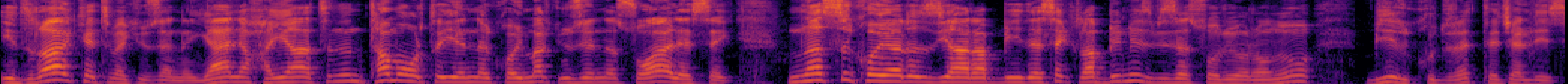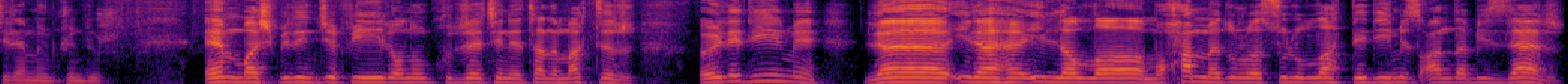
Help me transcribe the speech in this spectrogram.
idrak etmek üzerine yani hayatının tam orta yerine koymak üzerine sual etsek nasıl koyarız ya Rabbi desek Rabbimiz bize soruyor onu bir kudret tecellisiyle mümkündür. En baş birinci fiil onun kudretini tanımaktır. Öyle değil mi? La ilahe illallah Muhammedur Resulullah dediğimiz anda bizler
